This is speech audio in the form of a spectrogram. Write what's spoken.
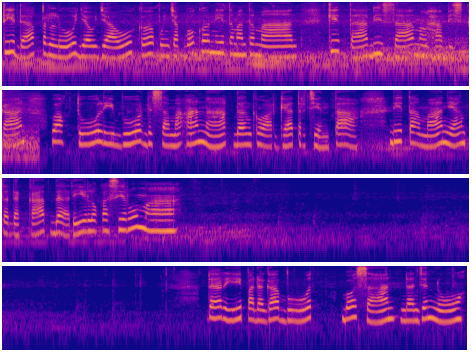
Tidak perlu jauh-jauh ke puncak Bogor nih teman-teman. Kita bisa menghabiskan waktu libur bersama anak dan keluarga tercinta Di taman yang terdekat dari lokasi rumah. Daripada gabut, bosan, dan jenuh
